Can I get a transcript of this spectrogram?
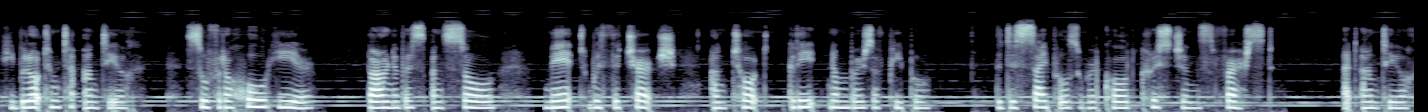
he brought him to Antioch. So for a whole year, Barnabas and Saul met with the church and taught great numbers of people. The disciples were called Christians first at Antioch.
